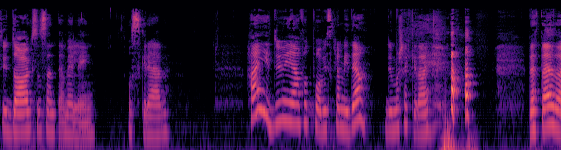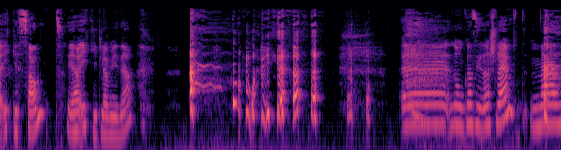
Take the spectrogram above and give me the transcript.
Så i dag så sendte jeg melding og skrev Hei, du, jeg har fått påvist klamydia. Du må sjekke deg. Dette er da ikke sant. Jeg har ikke klamydia. Eh, noen kan si det er slemt, men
